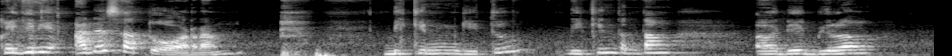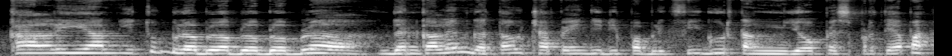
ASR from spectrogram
Kayak gini ada satu orang bikin gitu, bikin tentang eh, dia bilang kalian itu bla bla bla bla bla. Dan kalian nggak tahu capeknya jadi public figure tanggung jawabnya seperti apa.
